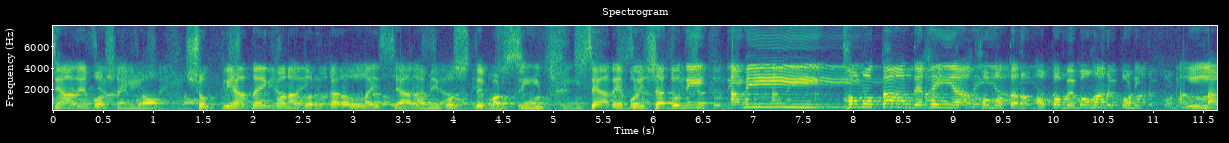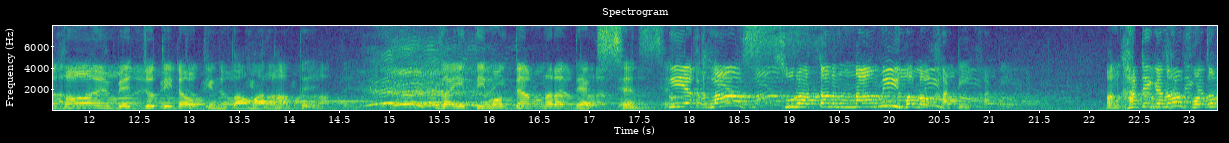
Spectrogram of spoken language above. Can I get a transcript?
চেয়ারে বসাইল, শুক্রিয়া করা দরকার আল্লাহ চেয়ার আমি বসতে পারছি। চেয়ারে বৈশা যদি আমি ক্ষমতা দেখাইয়া ক্ষমতার অপব্যবহার করি, আল্লাহ হয় বেজ্জতিটাও কিন্তু আমার হাতে। যা ইতিমধ্যে আপনারা দেখছেন। সূরাটার নামই হলো খাটি। খাঁটি। কেন? প্রথম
